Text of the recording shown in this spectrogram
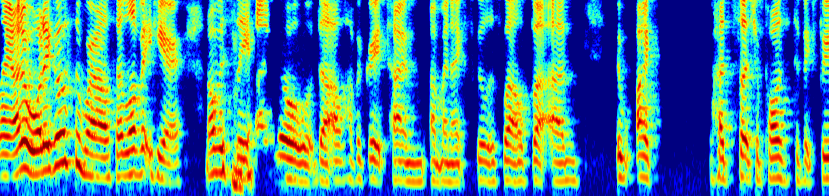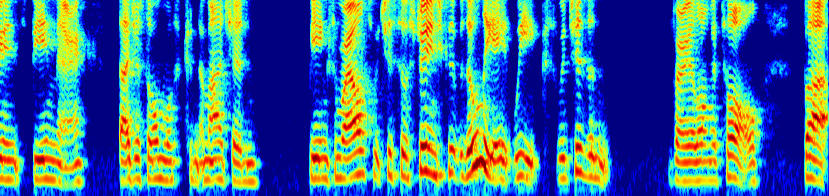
like I don't want to go somewhere else. I love it here. And obviously, I know that I'll have a great time at my next school as well. But um, it, I had such a positive experience being there that I just almost couldn't imagine being somewhere else, which is so strange because it was only eight weeks, which isn't very long at all. But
